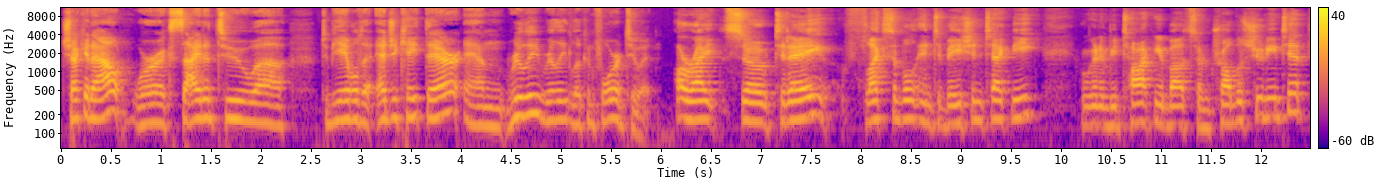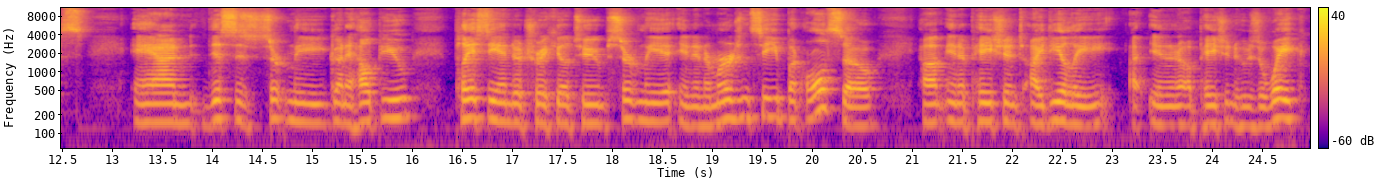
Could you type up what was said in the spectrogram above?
check it out. We're excited to uh, to be able to educate there, and really, really looking forward to it. All right. So today, flexible intubation technique. We're going to be talking about some troubleshooting tips and this is certainly going to help you place the endotracheal tube, certainly in an emergency, but also um, in a patient, ideally uh, in a patient who's awake,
